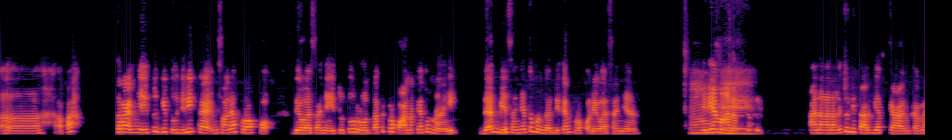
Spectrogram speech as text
uh, apa trennya itu gitu. Jadi kayak misalnya perokok dewasanya itu turun, tapi perokok anaknya tuh naik dan biasanya tuh menggantikan perokok dewasanya. Oh, Jadi okay. emang anak anak-anak itu ditargetkan karena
